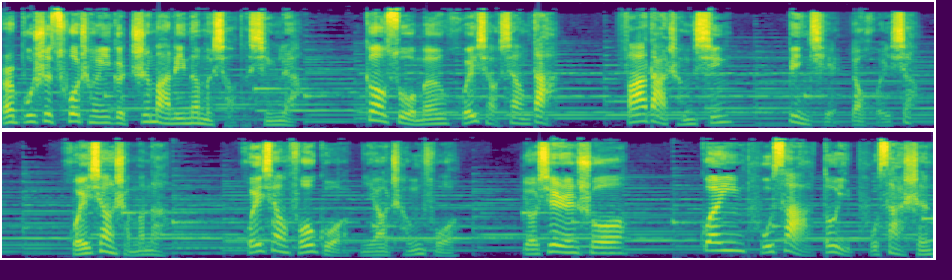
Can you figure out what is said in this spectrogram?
而不是搓成一个芝麻粒那么小的心量。告诉我们回小向大，发大成心，并且要回向。回向什么呢？回向佛果，你要成佛。有些人说，观音菩萨都以菩萨身，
